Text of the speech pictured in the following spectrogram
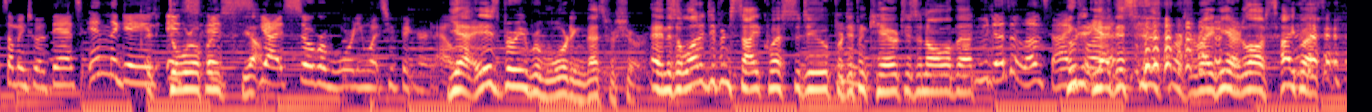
something to advance in the game, It's door opens, it's- yeah. it's so rewarding once you figure it out. yeah, it is very rewarding, that's for sure. And there's a lot of different side quests to do for mm-hmm. different characters and all of that. Who doesn't love side Who did, yeah, this, this person right here loves side quests.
